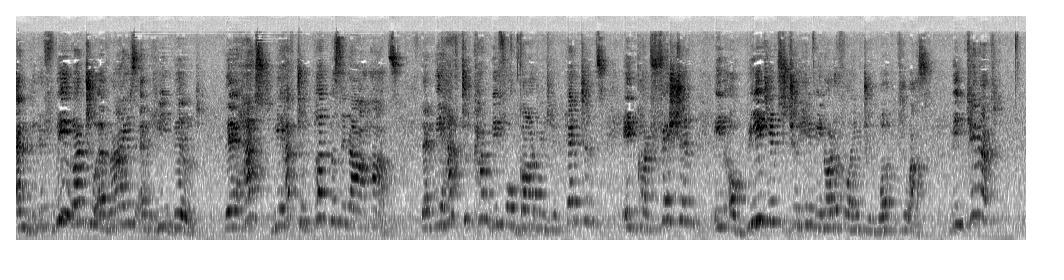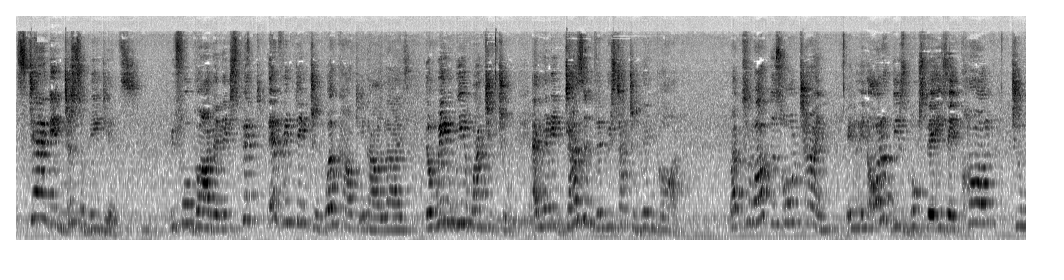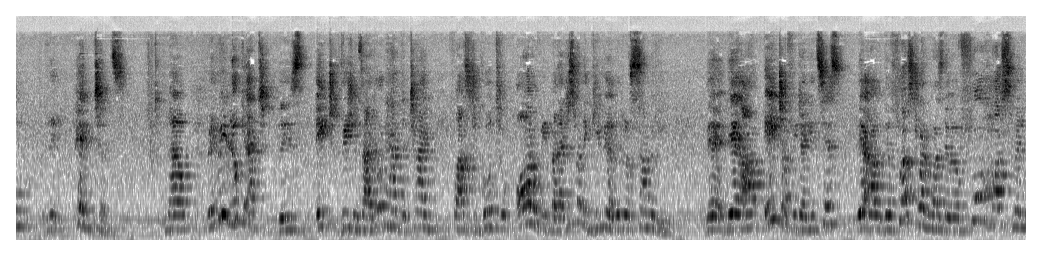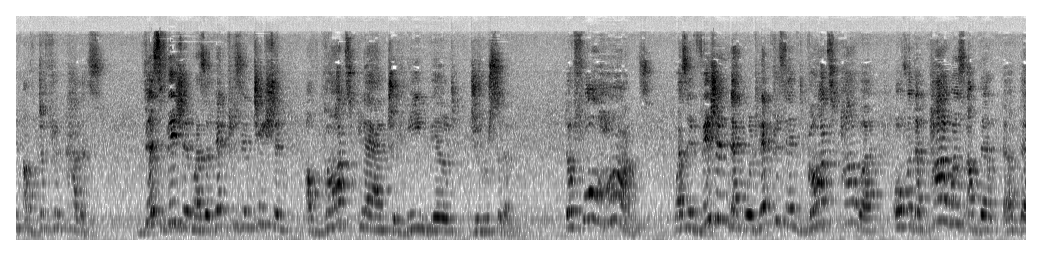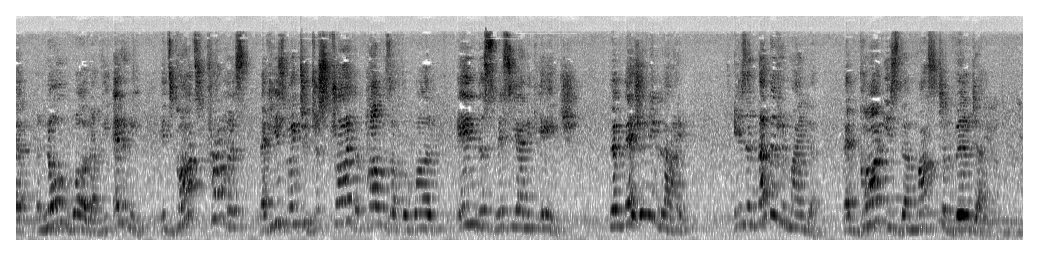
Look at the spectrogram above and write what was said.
And if we want to arise and rebuild, there has we have to purpose in our hearts that we have to come before God in repentance, in confession, in obedience to Him in order for Him to work through us. We cannot stand in disobedience before God and expect everything to work out in our lives the way we want it to. And when it doesn't, then we start to blame God. But throughout this whole time, in, in all of these books, there is a call to repentance. Now, when we look at these eight visions, I don't have the time for us to go through all of it, but I just want to give you a little summary. There, there are eight of it, and it says there are the first one was there were four horsemen of different colors. This vision was a representation of God's plan to rebuild Jerusalem. The four horns was a vision that would represent God's power over the powers of the, of the known world, of the enemy. It's God's promise that He's going to destroy the powers of the world in this messianic age. The measuring line is another reminder that God is the master builder.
